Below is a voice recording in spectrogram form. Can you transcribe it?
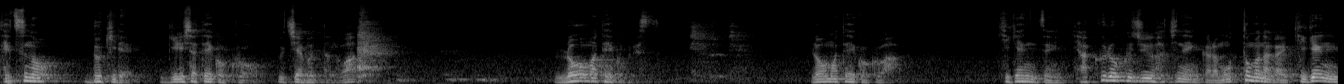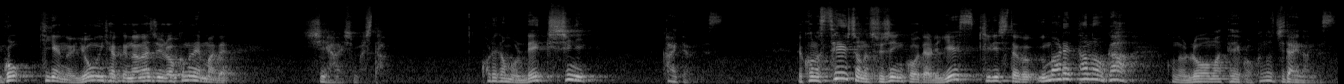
鉄の武器でギリシャ帝国を打ち破ったのはローマ帝国です。ローマ帝国は紀元前168年から最も長い紀元後紀元の476年まで支配しました。これがもう歴史に書いてあるんです。でこの聖書の主人公であるイエス・キリストが生まれたのがこのローマ帝国の時代なんです。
